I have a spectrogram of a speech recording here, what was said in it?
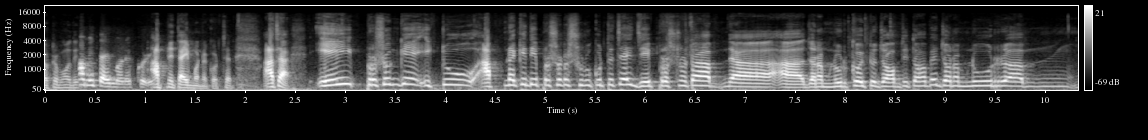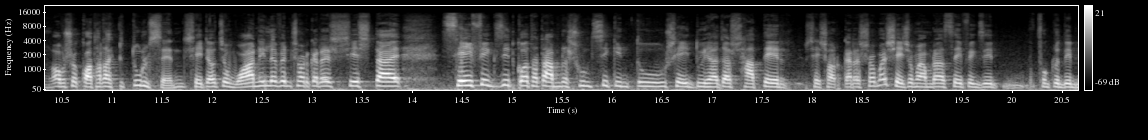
ডক্টর মোহাম্মদ আমি তাই মনে করি। আপনি তাই মনে করছেন। আচ্ছা এই প্রসঙ্গে একটু আপনাকে দিয়ে প্রশ্নটা শুরু করতে চাই। যে প্রশ্নটা জনাব নূরকেও একটু জবাব দিতে হবে। জনাব নূর অবশ্য কথাটা একটু তুলছেন, সেটা হচ্ছে ওয়ান ইলেভেন সরকারের শেষটায় সেফ এক্সিট কথাটা আমরা শুনছি কিন্তু সেই দুই হাজার সাতের সেই সরকারের সময়, সেই সময় আমরা সেফ এক্সিট ফখরুদ্দিন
